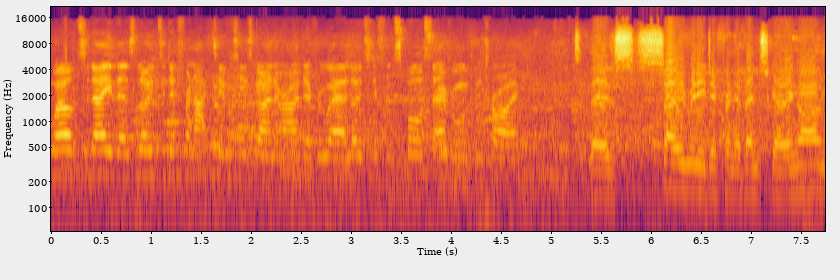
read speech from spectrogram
Well, today there's loads of different activities going around everywhere, loads of different sports that everyone can try. There's so many different events going on.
